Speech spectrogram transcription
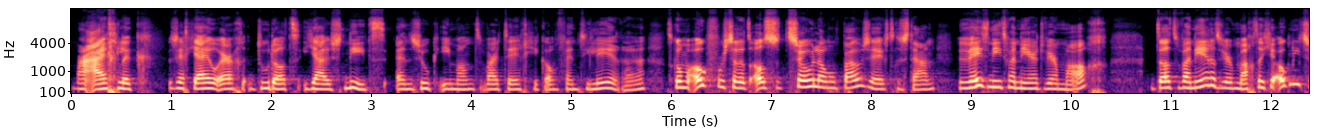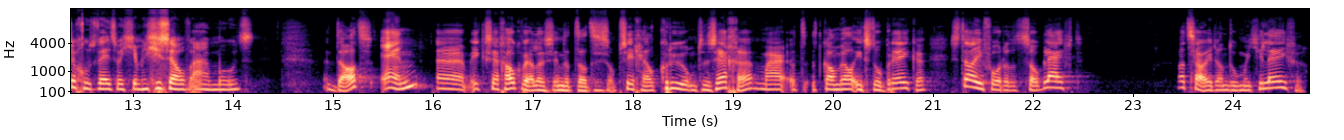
maar eigenlijk zeg jij heel erg, doe dat juist niet. En zoek iemand waartegen je kan ventileren. Het kan me ook voorstellen dat als het zo lang op pauze heeft gestaan, we weten niet wanneer het weer mag. Dat wanneer het weer mag, dat je ook niet zo goed weet wat je met jezelf aan moet. Dat. En uh, ik zeg ook wel eens, en dat, dat is op zich heel cru om te zeggen, maar het, het kan wel iets doorbreken. Stel je voor dat het zo blijft. Wat zou je dan doen met je leven?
